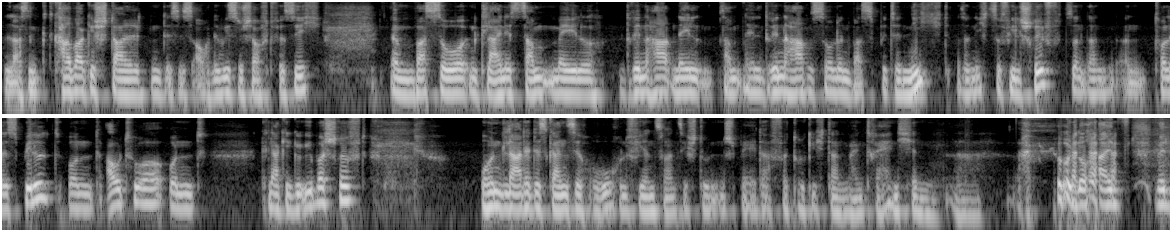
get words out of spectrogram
lassen Cover gestalten, das ist auch eine Wissenschaft für sich, ähm, was so ein kleines Thumbnail drin, ha Thumbnail drin haben soll und was bitte nicht. Also nicht zu viel Schrift, sondern ein tolles Bild und Autor und knackige Überschrift und lade das Ganze hoch und 24 Stunden später verdrücke ich dann mein Tränchen. Äh, und noch eins, wenn,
